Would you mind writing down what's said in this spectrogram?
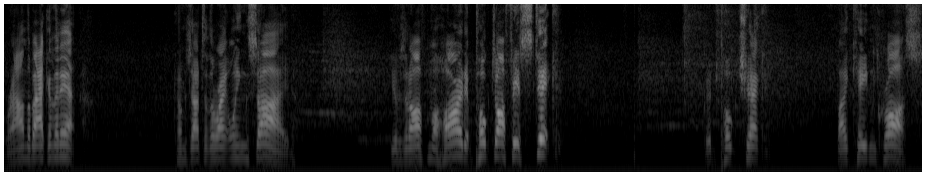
Round the back of the net. Comes out to the right wing side. Gives it off Mahard. It poked off his stick. Good poke check by Caden Cross.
